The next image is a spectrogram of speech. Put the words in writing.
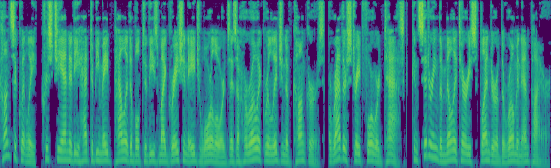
Consequently, Christianity had to be made palatable to these migration-age warlords as a heroic religion of conquerors, a rather straightforward task, considering the military splendor of the Roman Empire.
